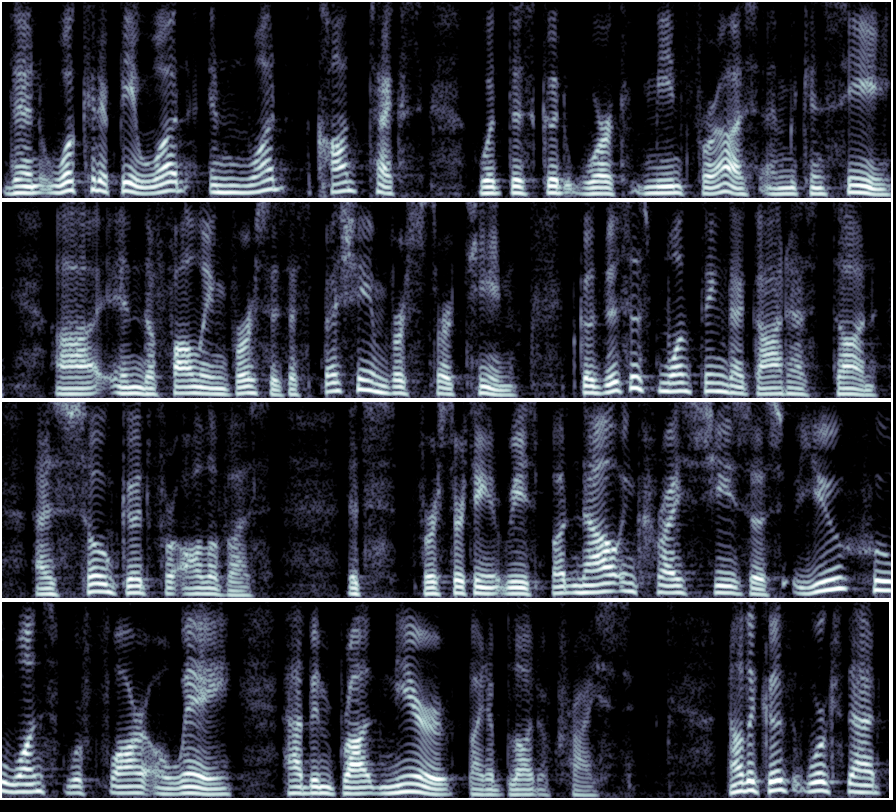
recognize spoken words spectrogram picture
Then what could it be? What in what context would this good work mean for us? And we can see uh, in the following verses, especially in verse 13, because this is one thing that God has done that is so good for all of us. It's verse 13. It reads, "But now in Christ Jesus, you who once were far away." Have been brought near by the blood of Christ. Now, the good works that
